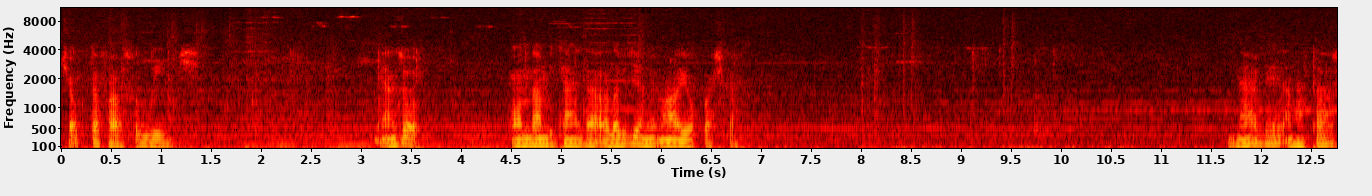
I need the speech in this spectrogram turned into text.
Çok da falsolu değilmiş. Yalnız o ondan bir tane daha alabiliyor muyum? Aa yok başka. Nerede anahtar?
